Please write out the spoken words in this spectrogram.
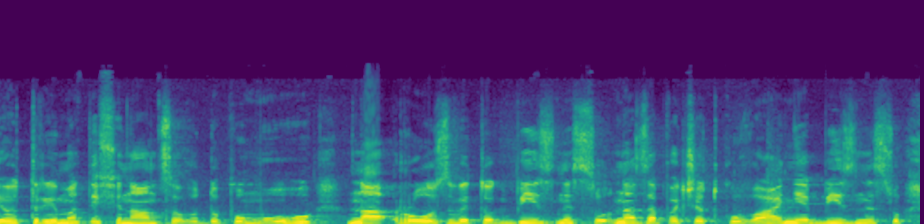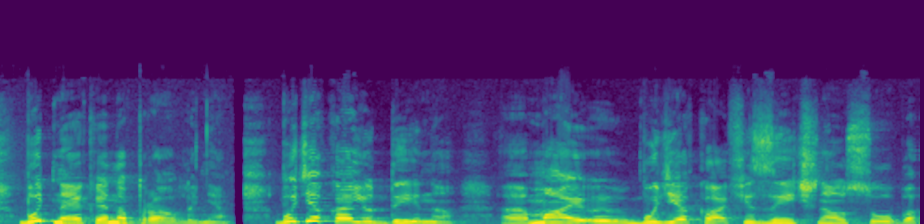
і отримати фінансову допомогу на розвиток бізнесу, на започаткування бізнесу, будь-на яке направлення. Будь-яка людина е, е, будь-яка фізична особа,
